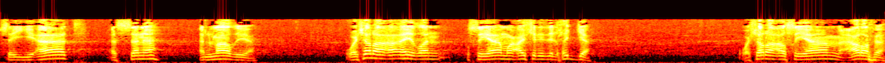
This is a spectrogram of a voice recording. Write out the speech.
سيئات السنة الماضية. وشرع أيضا صيام عشر ذي الحجة. وشرع صيام عرفة.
